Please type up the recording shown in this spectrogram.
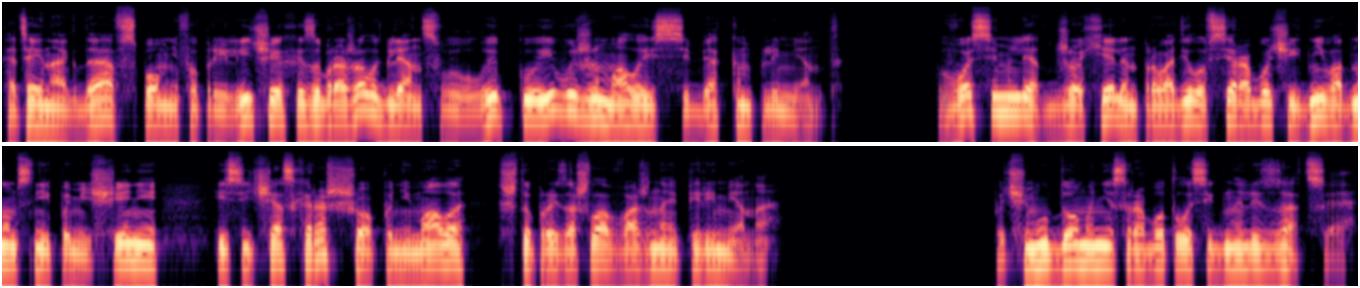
хотя иногда, вспомнив о приличиях, изображала глянцевую улыбку и выжимала из себя комплимент. Восемь лет Джо Хелен проводила все рабочие дни в одном с ней помещении и сейчас хорошо понимала, что произошла важная перемена. Почему дома не сработала сигнализация?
